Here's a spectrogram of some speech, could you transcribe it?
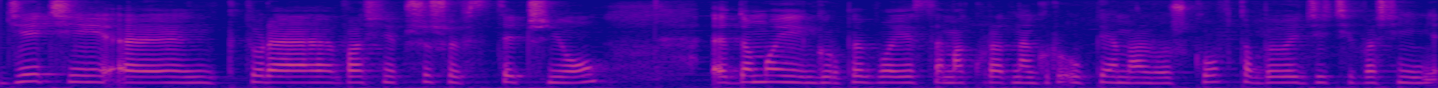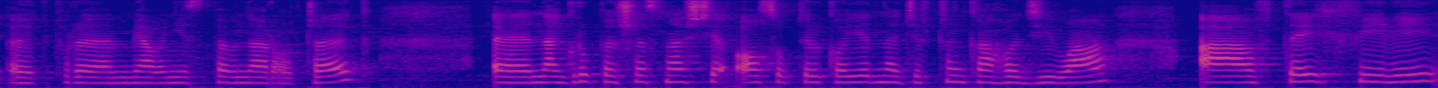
Dzieci, e, które właśnie przyszły w styczniu e, do mojej grupy, bo jestem akurat na grupie maluszków, to były dzieci właśnie, e, które miały niespełna roczek. Na grupę 16 osób tylko jedna dziewczynka chodziła, a w tej chwili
